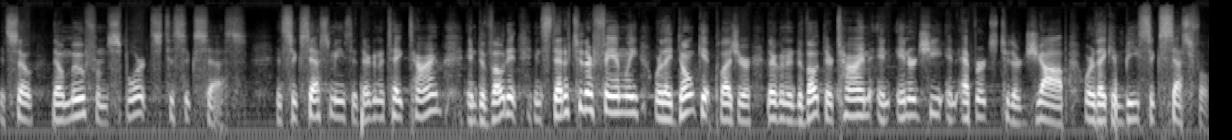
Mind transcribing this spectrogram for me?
and so they'll move from sports to success. And success means that they're going to take time and devote it instead of to their family where they don't get pleasure, they're going to devote their time and energy and efforts to their job where they can be successful.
